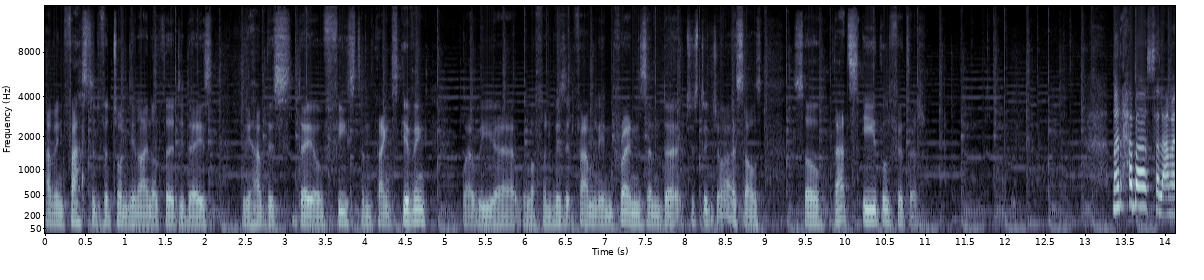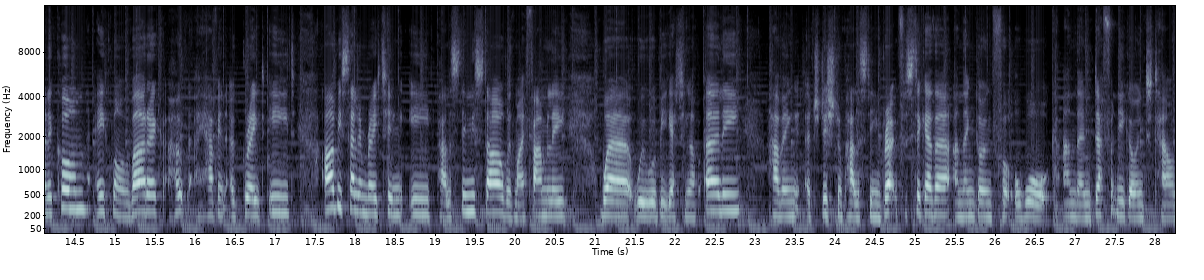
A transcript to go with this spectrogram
Having fasted for 29 or 30 days, we have this day of feast and thanksgiving where we uh, will often visit family and friends and uh, just enjoy ourselves. So that's Eid al-Fitr. Marhaba, salam alaikum, Eid Mubarak. I hope that you're having a great Eid. I'll be celebrating Eid Palestinian style with my family, where we will be getting up early having a traditional Palestinian breakfast together and then going for a walk and then definitely going to town.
